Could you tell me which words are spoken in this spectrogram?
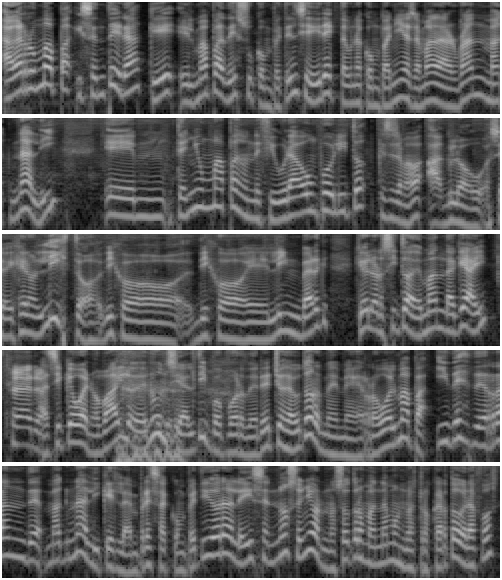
Agarra un mapa y se entera que el mapa de su competencia directa, una compañía llamada Rand McNally, eh, tenía un mapa donde figuraba un pueblito que se llamaba Aglow. O sea, dijeron, listo, dijo, dijo eh, Lindbergh, qué olorcito a demanda que hay. Claro. Así que bueno, va y lo denuncia el tipo por derechos de autor, me, me robó el mapa. Y desde Rand McNally, que es la empresa competidora, le dicen, no señor, nosotros mandamos nuestros cartógrafos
